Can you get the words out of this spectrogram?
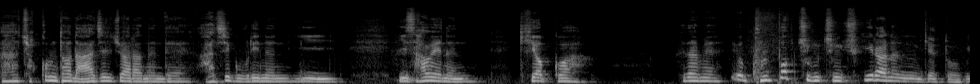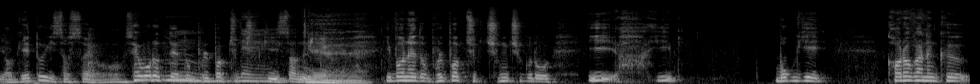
아, 조금 더 나아질 줄 알았는데 아직 우리는 이, 이 사회는 기업과 그다음에 이 불법 증- 증축이라는 게 또 여기에도 있었어요. 세월호 때도 불법 증축이 네. 있었는데 예. 이번에도 불법 증- 증축으로 이, 하, 이 목이 걸어가는 그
